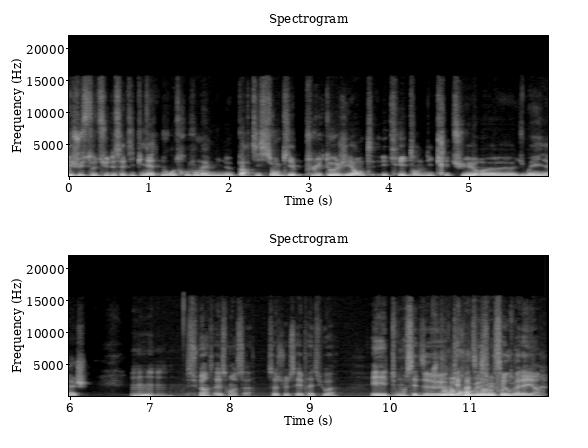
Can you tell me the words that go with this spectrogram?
Et juste au-dessus de cette épinette, nous retrouvons même une partition qui est plutôt géante, écrite en écriture euh, du Moyen Âge. Hmm, super intéressant ça. Ça, je le savais pas, tu vois. Et on sait de quelle partition c'est ou pas d'ailleurs?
